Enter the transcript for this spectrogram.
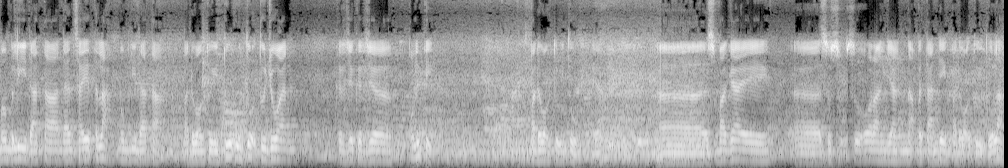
membeli data dan saya telah membeli data pada waktu itu untuk tujuan kerja-kerja politik pada waktu itu ya uh, sebagai uh, seseorang yang nak bertanding pada waktu itulah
